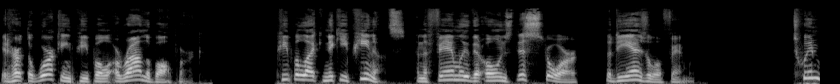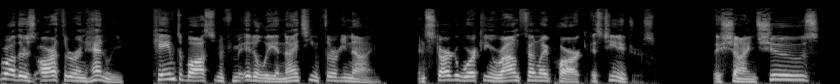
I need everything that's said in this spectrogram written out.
it hurt the working people around the ballpark. People like Nicky Peanuts and the family that owns this store, the D'Angelo family. Twin brothers Arthur and Henry came to Boston from Italy in 1939 and started working around Fenway Park as teenagers. They shined shoes,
